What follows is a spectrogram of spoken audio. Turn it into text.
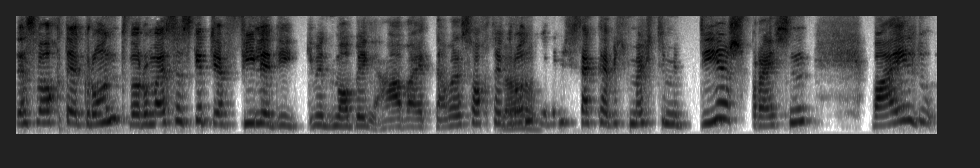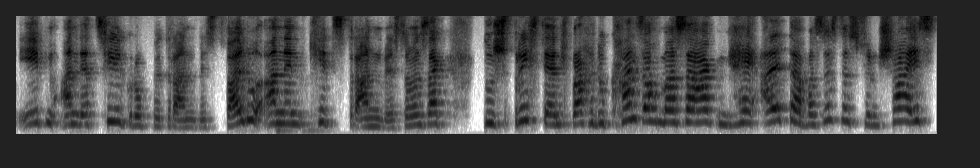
Das war auch der Grund, warum, du, es gibt ja viele, die mit Mobbing arbeiten, aber das war auch der Klar. Grund, warum ich gesagt habe, ich möchte mit dir sprechen, weil du eben an der Zielgruppe dran bist, weil du an den Kids dran bist. Und man sagt, du sprichst deren Sprache, du kannst auch mal sagen, hey Alter, was ist das für ein Scheiß?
